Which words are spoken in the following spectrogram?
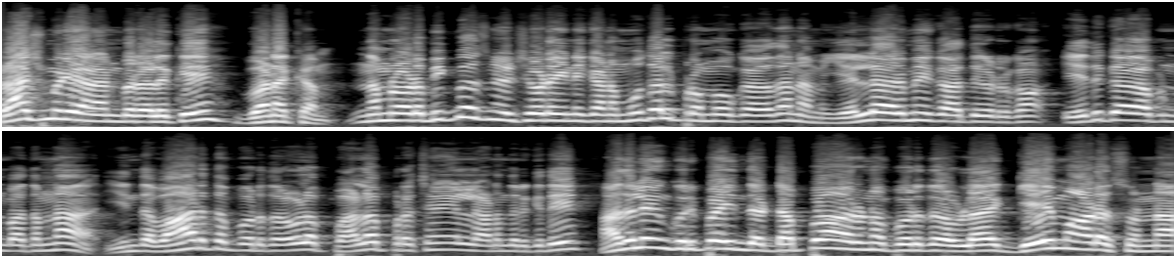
ராஜ் மீடியா நண்பர்களுக்கு வணக்கம். நம்மளோட பிக் பாஸ் நிகழ்ச்சியோட இன்னைக்கான முதல் ப்ரோமோக்காக தான் நம்ம எல்லாருமே காத்துக்கிட்டு இருக்கோம். எதுக்காக அப்படின்னு பார்த்தோம்னா இந்த வாரத்தை பொறுத்தளவுல பல பிரச்சனைகள் நடந்திருக்குது. அதுலயும் குறிப்பா இந்த டப்பா அருணை பொறுத்தளவுல கேம் ஆட சொன்னா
